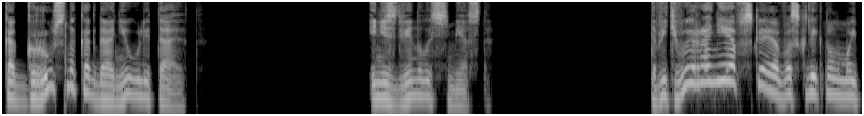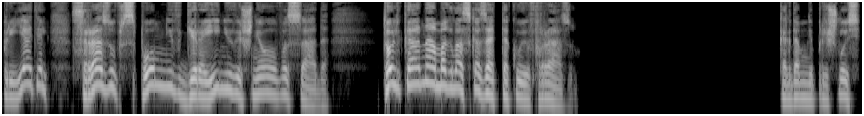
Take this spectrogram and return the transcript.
как грустно, когда они улетают. И не сдвинулась с места. «Да ведь вы Раневская!» — воскликнул мой приятель, сразу вспомнив героиню «Вишневого сада». Только она могла сказать такую фразу. Когда мне пришлось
